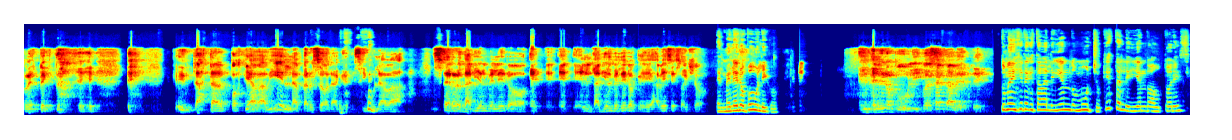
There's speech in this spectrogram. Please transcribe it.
respecto de... Hasta posteaba bien la persona que simulaba ser Daniel Velero, eh, eh, el Daniel Velero que a veces soy yo. El melero público. El velero público, exactamente. Tú me dijiste que estabas leyendo mucho. ¿Qué estás leyendo, autores?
